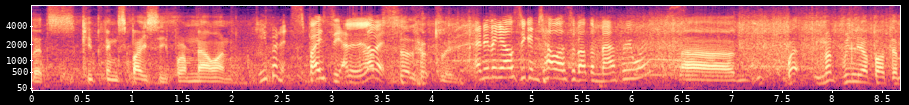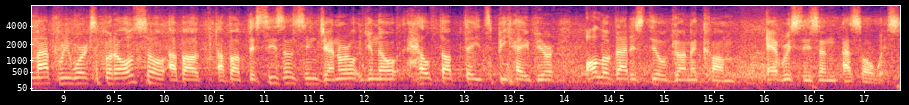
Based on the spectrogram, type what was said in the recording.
let's keep things spicy from now on. Keeping it spicy. I love it. Absolutely. Anything else you can tell us about the map reworks? Um, well, not really about the map reworks, but also about about the seasons in general. You know, health updates, behavior, all of that is still gonna come every season, as always.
